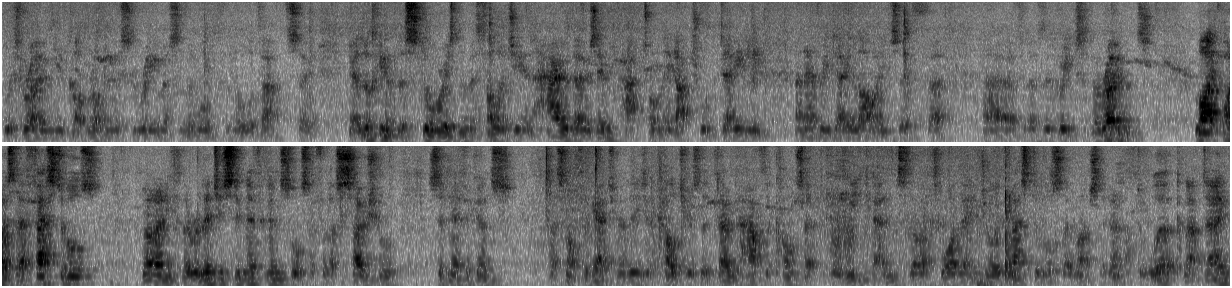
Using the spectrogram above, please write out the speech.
With Rome, you've got Romulus and Remus and the wolf and all of that. So, you know, looking at the stories and the mythology and how those impact on the actual daily and everyday lives of, uh, uh, of, of the Greeks and the Romans. Likewise, their festivals, not only for the religious significance, also for the social significance. Let's not forget, you know, these are cultures that don't have the concept of a weekend, so that's why they enjoy festivals so much. They don't have to work that day,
